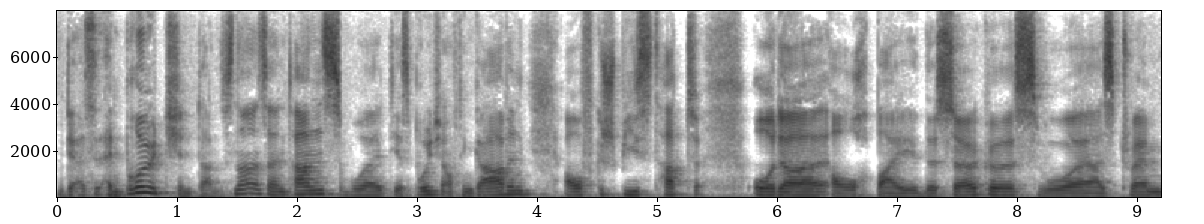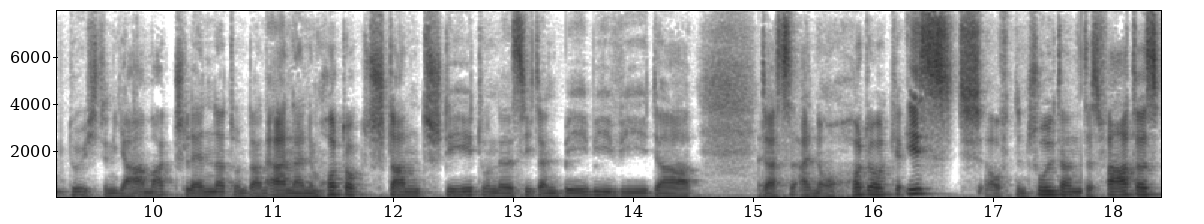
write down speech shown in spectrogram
Der ist ein Brötchentanz, ne? Das ist ein Tanz, wo er das Brötchen auf den Gabeln aufgespießt hat. Oder auch bei The Circus, wo er als Tramp durch den Jahrmarkt schlendert und dann an einem Hotdog-Stand steht und er sieht ein Baby, wie da das eine Hotdog isst auf den Schultern des Vaters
